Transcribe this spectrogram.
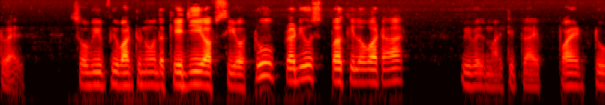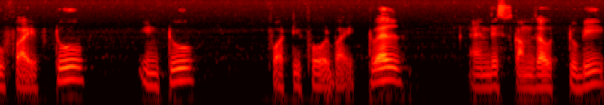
12. So, we, if we want to know the kg of CO2 produced per kilowatt hour, we will multiply 0.252 into 44 by 12 and this comes out to be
